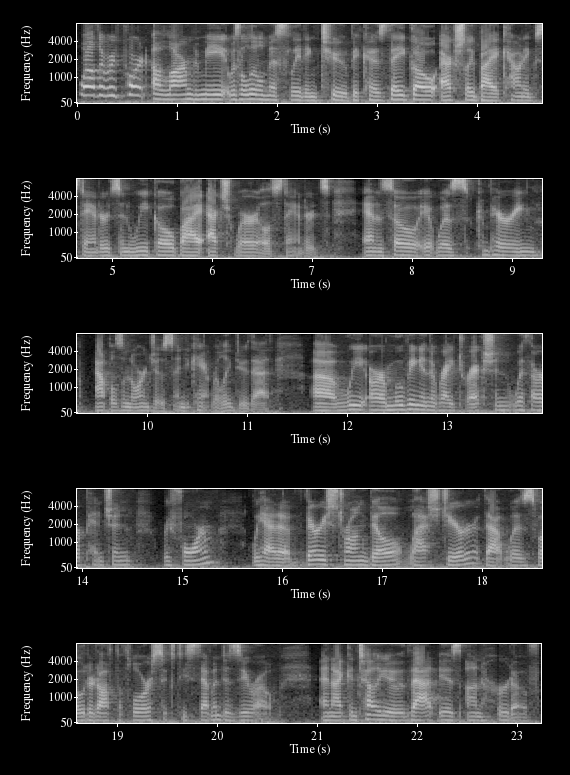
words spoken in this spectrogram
Well, the report alarmed me. It was a little misleading too because they go actually by accounting standards and we go by actuarial standards. And so it was comparing apples and oranges, and you can't really do that. Uh, we are moving in the right direction with our pension reform. We had a very strong bill last year that was voted off the floor 67 to 0. And I can tell you that is unheard of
